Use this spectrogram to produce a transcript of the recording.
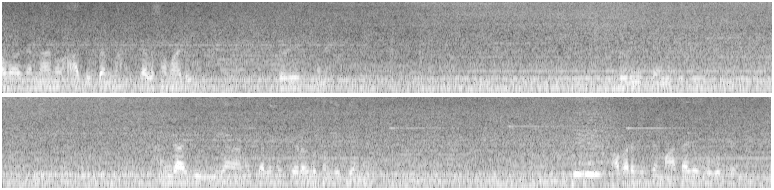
ಆವಾಗ ನಾನು ಆ ದುಡ್ಡನ್ನು ಕೆಲಸ ಮಾಡಿ ದುಡಿಯುತ್ತೇನೆ. ದುಡಿಯುತ್ತೇನೆ. ಹಾಗಾಗಿ ಈಗ ನಾನು ಕೆಲಸ ಕೇಳಲು ಬಂದಿದ್ದೇನೆ. ಅವರ ಜೊತೆ ಮಾತಾಡಿ ಹೋಗುತ್ತೇನೆ.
